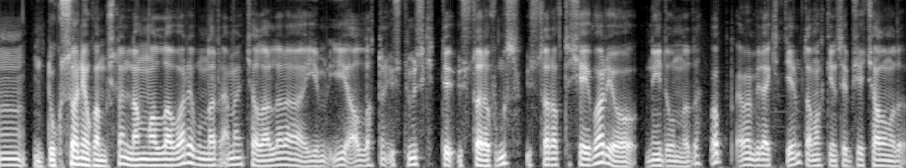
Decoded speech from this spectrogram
9 saniye kalmış lan. Lan vallahi var ya bunlar hemen çalarlar ha. İyi, iyi Allah'tan üstümüz gitti. Üst tarafımız. Üst tarafta şey var ya o neydi onun adı? Hop hemen bir daha kilitleyelim. Tamam kimse bir şey çalmadı.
